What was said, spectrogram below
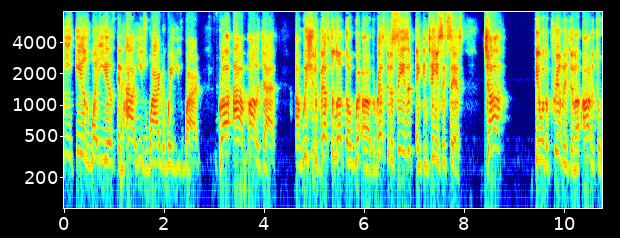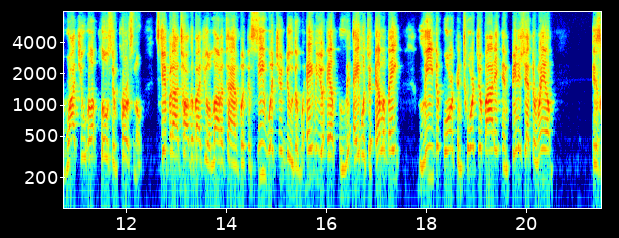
he is what he is and how he's wired the way he's wired. Bro, I apologize. I wish you the best of luck the, uh, the rest of the season and continued success. Ja, it was a privilege and an honor to watch you up close and personal. Skip and I talk about you a lot of times, but to see what you do, the able you're able to elevate, lead the floor, contort your body, and finish at the rim is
